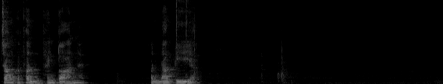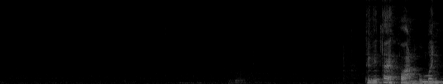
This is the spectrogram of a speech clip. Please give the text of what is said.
trong cái phần thanh toán này phần đăng ký ấy, thì cái tài khoản của mình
